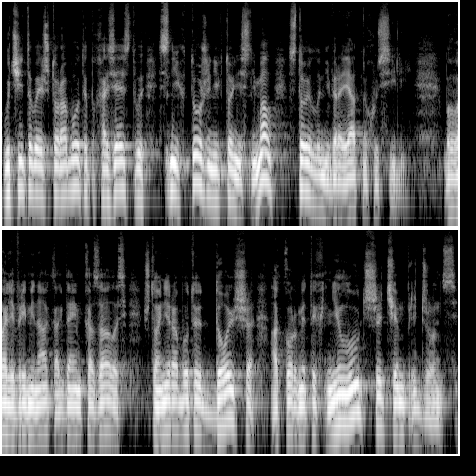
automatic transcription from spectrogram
учитывая, что работы по хозяйству с них тоже никто не снимал, стоило невероятных усилий. Бывали времена, когда им казалось, что они работают дольше, а кормят их не лучше, чем при Джонсе.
